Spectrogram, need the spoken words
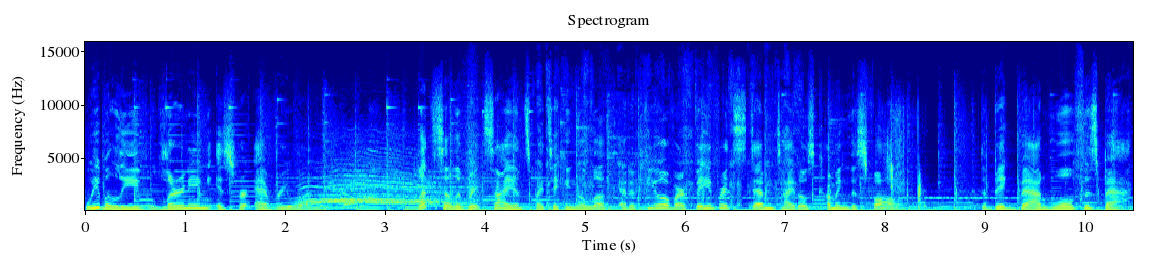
we believe learning is for everyone. Let's celebrate science by taking a look at a few of our favorite STEM titles coming this fall. The Big Bad Wolf is back,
